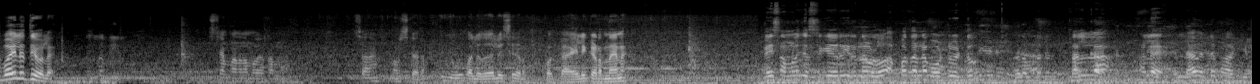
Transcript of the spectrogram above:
ദുബായിലെത്തിയ പോലെ ഇഷ്ടമാണ് നമ്മൾ നമസ്കാരം. അയ്യോ വലുതാലും വെച്ച് കയറാം ഇപ്പോൾ കായലിൽ കിടന്നേനെ. ഗൈസ് നമ്മൾ ജസ്റ്റ് കയറി ഇരുന്നേ ഉള്ളൂ അപ്പം തന്നെ ബോട്ട് വിട്ടു നല്ല അല്ലേ? എല്ലാം എന്റെ ഭാഗ്യം.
